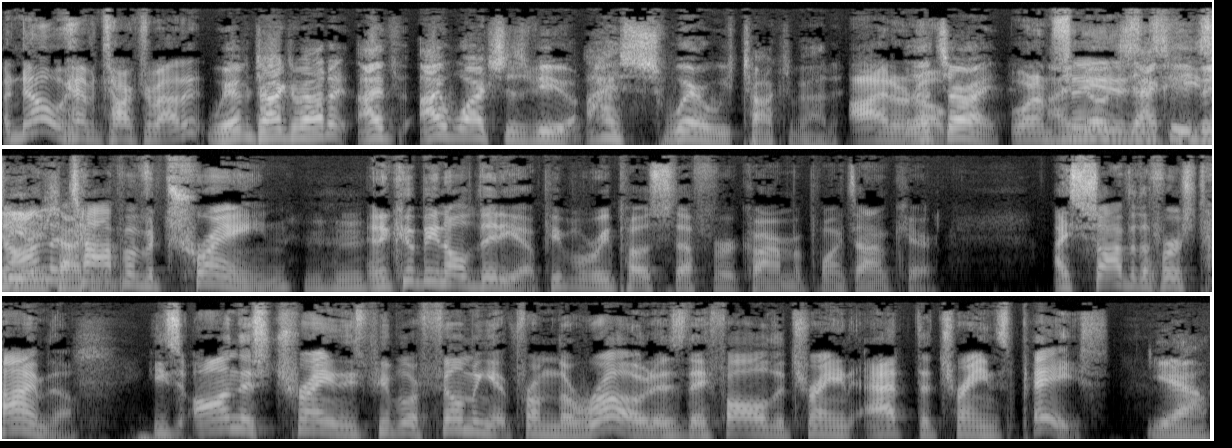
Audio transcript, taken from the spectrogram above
Uh, No, we haven't talked about it. We haven't talked about it. I've I watched this video. I swear we've talked about it. I don't But know. That's all right. What I'm I saying know is, is exactly he's the on the top about. Mm-hmm. of a train, and it could be an old video. People repost stuff for karma points. I don't care. I saw it for the first time though. He's on this train. These people are filming it from the road as they follow the train at the train's pace. Yeah.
